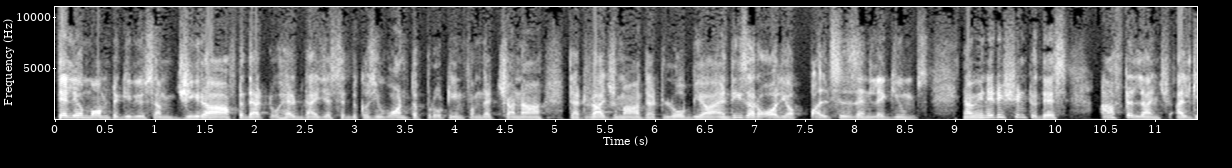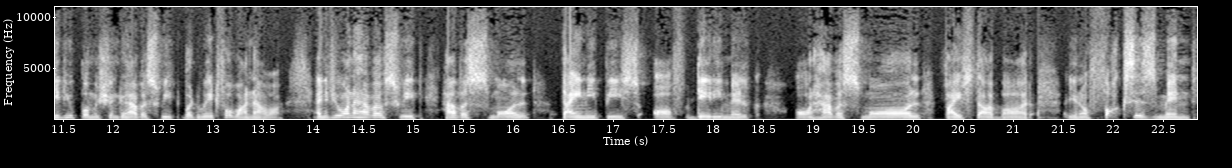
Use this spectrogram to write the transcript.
Tell your mom to give you some jeera after that to help digest it because you want the protein from that chana, that rajma, that lobia. And these are all your pulses and legumes. Now, in addition to this, after lunch, I'll give you permission to have a sweet, but wait for one hour. And if you want to have a sweet, have a small, tiny piece of dairy milk or have a small five star bar, you know, Fox's mint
